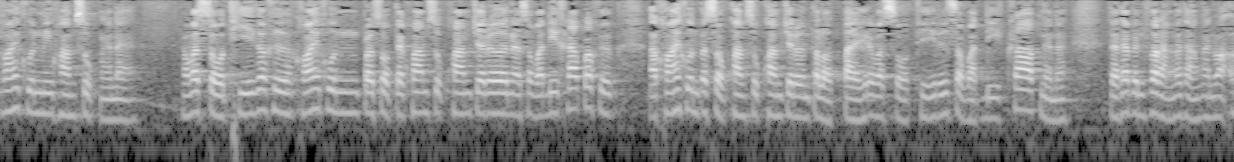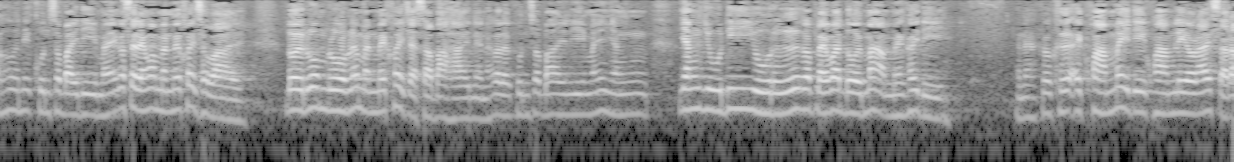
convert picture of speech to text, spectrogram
ขอให้คุณมีความสุขนะนะคำว่าโสทีก็คือขอให้คุณประสบแต่ความสุขความเจริญสวัสดีครับก็คือขอให้คุณประสบความสุขความเจริญตลอดไปเรียกว่าโสทีหรือสวัสดีครับเนี่ยนะแต่ถ้าเป็นฝรั่งก็ถามกันว่าเออนี่คุณสบายดีไหมก็แสดงว่ามันไม่ค่อยสบาย โดยรวมๆแล้วมันไม่ค่อยจะสบายเนี่ยนะก็เลยคุณสบายดีไหมยังยังอยู่ดีอยู่หรือก็แปลว่าโดยมากไม่ค่อยดี นะก็คือไอ้ความไม่ดีความเลวร้ายสาร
